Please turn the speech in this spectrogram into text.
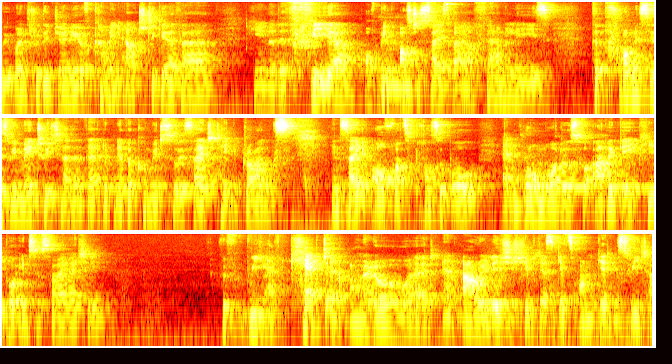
we went through the journey of coming out together you know the fear of being Mm. ostracized by our families the promises we made to each other that would never commit suicide take drugs inside of what's possible and role models for other gay people in society we have kept and honored our word and our relationship just gets on getting sweeter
